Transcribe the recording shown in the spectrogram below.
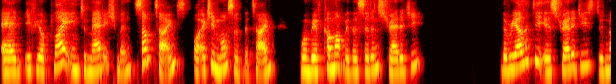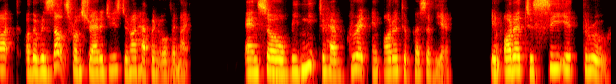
And if you apply into management, sometimes, or actually most of the time, when we've come up with a certain strategy, the reality is strategies do not, or the results from strategies do not happen overnight. And so hmm. we need to have grit in order to persevere, in order to see it through,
